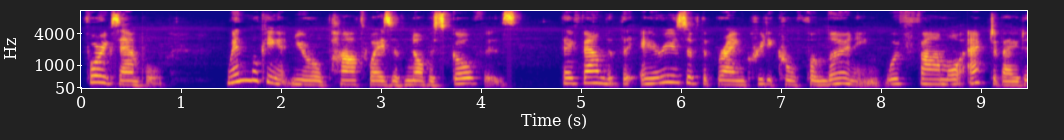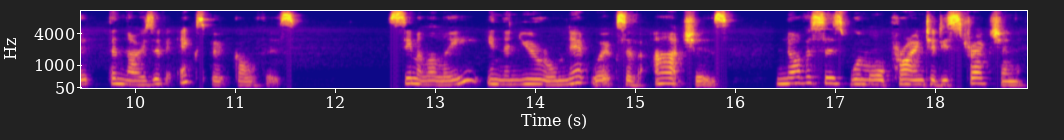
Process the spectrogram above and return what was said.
For example, when looking at neural pathways of novice golfers, they found that the areas of the brain critical for learning were far more activated than those of expert golfers. Similarly, in the neural networks of archers, novices were more prone to distraction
